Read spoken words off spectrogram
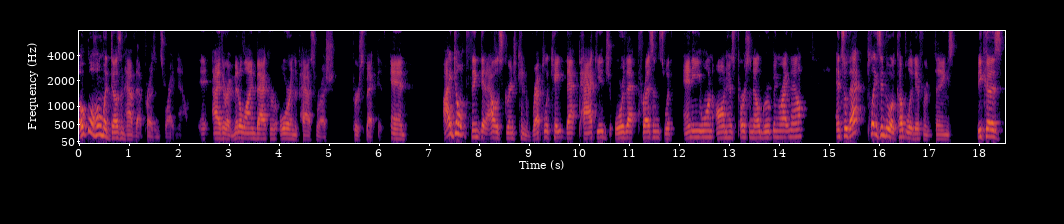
Oklahoma doesn't have that presence right now, eh, either at middle linebacker or in the pass rush perspective. And I don't think that Alex Grinch can replicate that package or that presence with anyone on his personnel grouping right now. And so that plays into a couple of different things because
